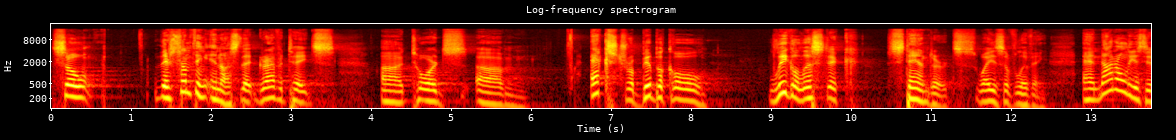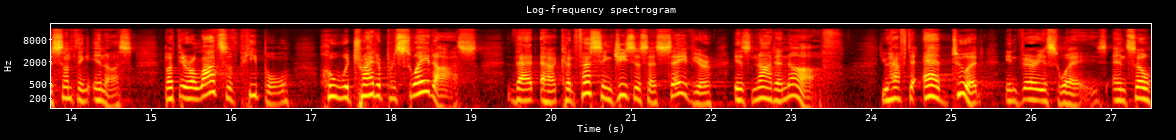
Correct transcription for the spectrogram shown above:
so there's something in us that gravitates uh, towards um, extra biblical, legalistic standards, ways of living. And not only is there something in us, but there are lots of people who would try to persuade us that uh, confessing Jesus as Savior is not enough. You have to add to it in various ways. And so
